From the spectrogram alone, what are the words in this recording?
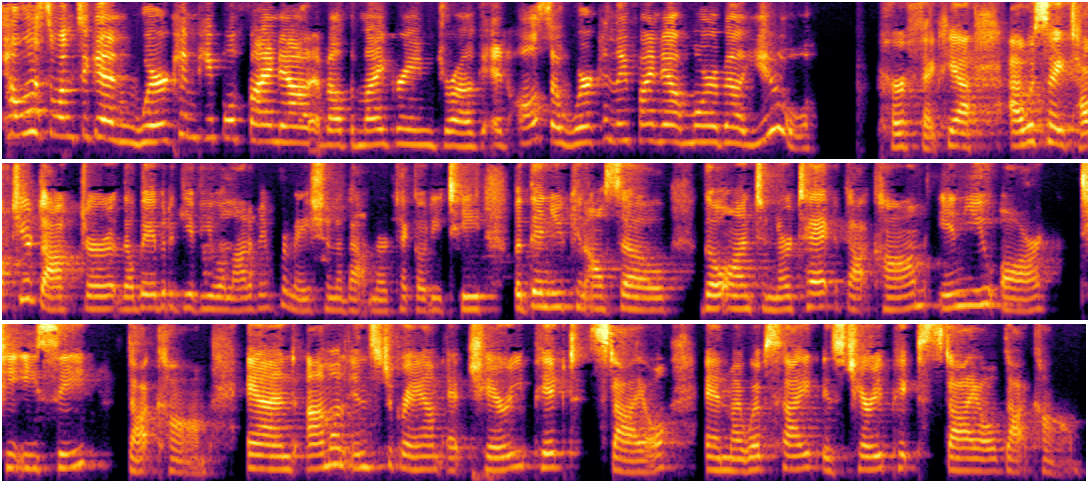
tell us once again, where can people find out about the migraine drug? And also, where can they find out more about you? Perfect. Yeah. I would say talk to your doctor. They'll be able to give you a lot of information about Nurtec ODT, but then you can also go on to nurtec.com, N U R T E C.com. And I'm on Instagram at cherry picked style, and my website is cherrypickedstyle.com.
